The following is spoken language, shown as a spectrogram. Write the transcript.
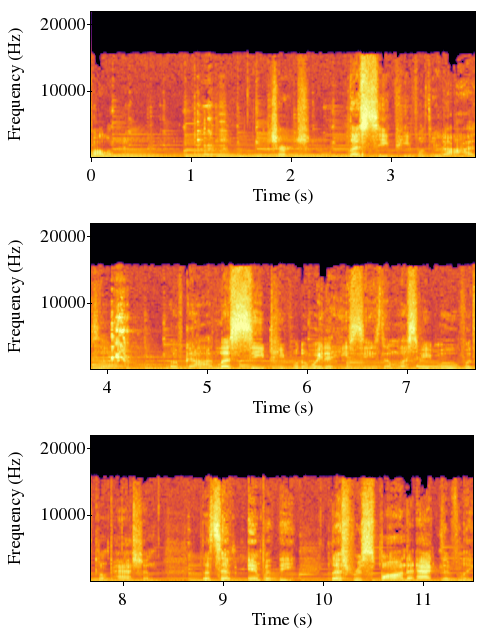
follow him. Church, let's see people through the eyes of, of God. Let's see people the way that he sees them. Let's be moved with compassion. Let's have empathy. Let's respond actively.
